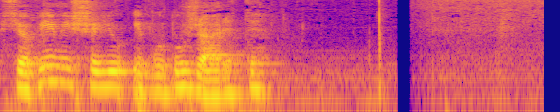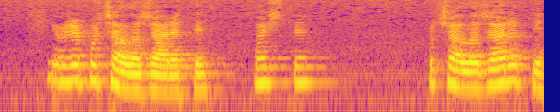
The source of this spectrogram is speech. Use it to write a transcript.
Все, вимішаю і буду жарити. Я вже почала жарити. Бачите? Почала жарити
